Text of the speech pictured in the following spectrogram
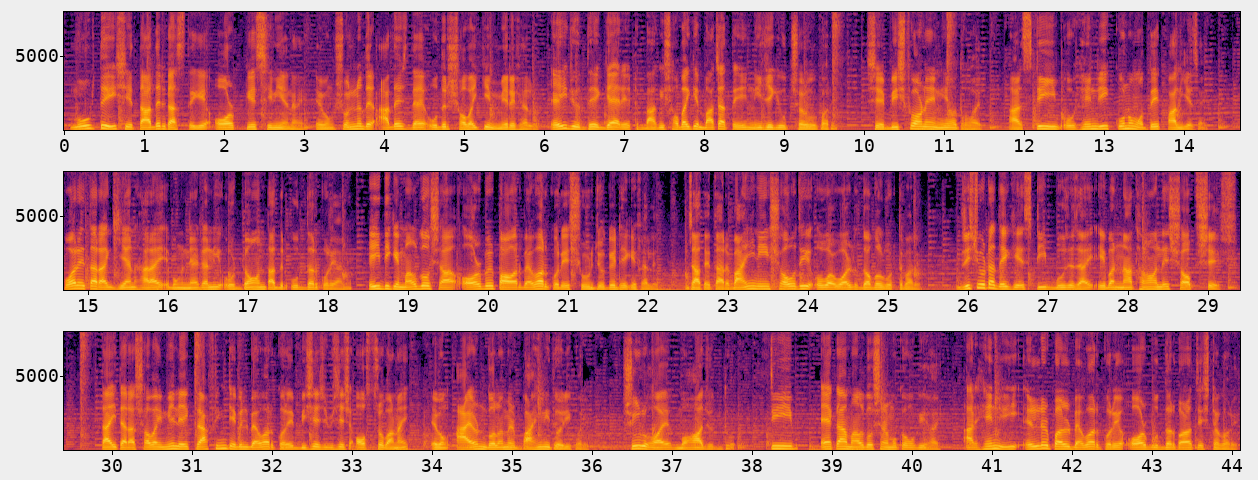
মুহূর্তেই সে তাদের কাছ থেকে অর্পকে ছিনিয়ে নেয় এবং সৈন্যদের আদেশ দেয় ওদের সবাইকে মেরে ফেলো। এই যুদ্ধে গ্যারেট বাকি সবাইকে বাঁচাতে নিজেকে উৎসর্গ করে। সে বিস্ফোরণে নিহত হয় আর স্টিভ ও হেনরি কোনো মতে পালিয়ে যায়। পরে তারা জ্ঞান হারায় এবং ন্যাটালি ও ডন তাদের উদ্ধার করে আনে। এইদিকে মালগোসা অর্বের পাওয়ার ব্যবহার করে সূর্যকে ঢেকে ফেলে, যাতে তার বাহিনী সহজেই ওভারওয়ার্ল্ড দখল করতে পারে। দৃশ্যটা দেখে স্টিভ বুঝে যায় এবার না থামালে সব শেষ। তাই তারা সবাই মিলে ক্রাফটিং টেবিল ব্যবহার করে বিশেষ বিশেষ অস্ত্র বানায় এবং আয়রন গলমের বাহিনী তৈরি করে। শুরু হয় মহাযুদ্ধ। স্টিভ একা মালগোসার মুখোমুখি হয়। আর হেনরি এল্ডার পার্ল ব্যবহার করে অর্ব উদ্ধার করার চেষ্টা করে।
